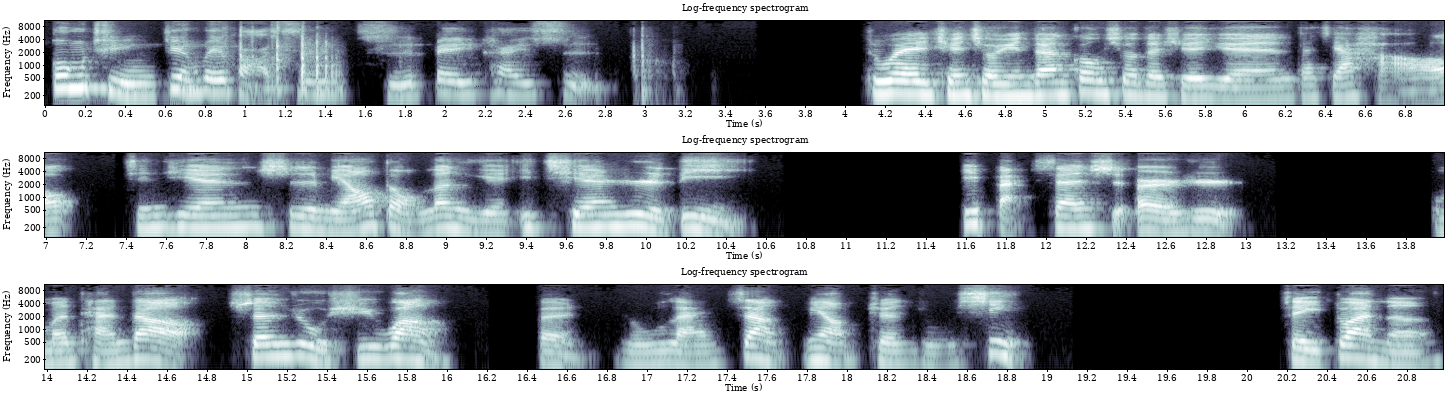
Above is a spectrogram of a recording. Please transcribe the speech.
恭请建辉法师慈悲开示。诸位全球云端共修的学员，大家好，今天是秒懂楞严一千日第一百三十二日，我们谈到深入虚妄，本如来藏妙真如性这一段呢，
